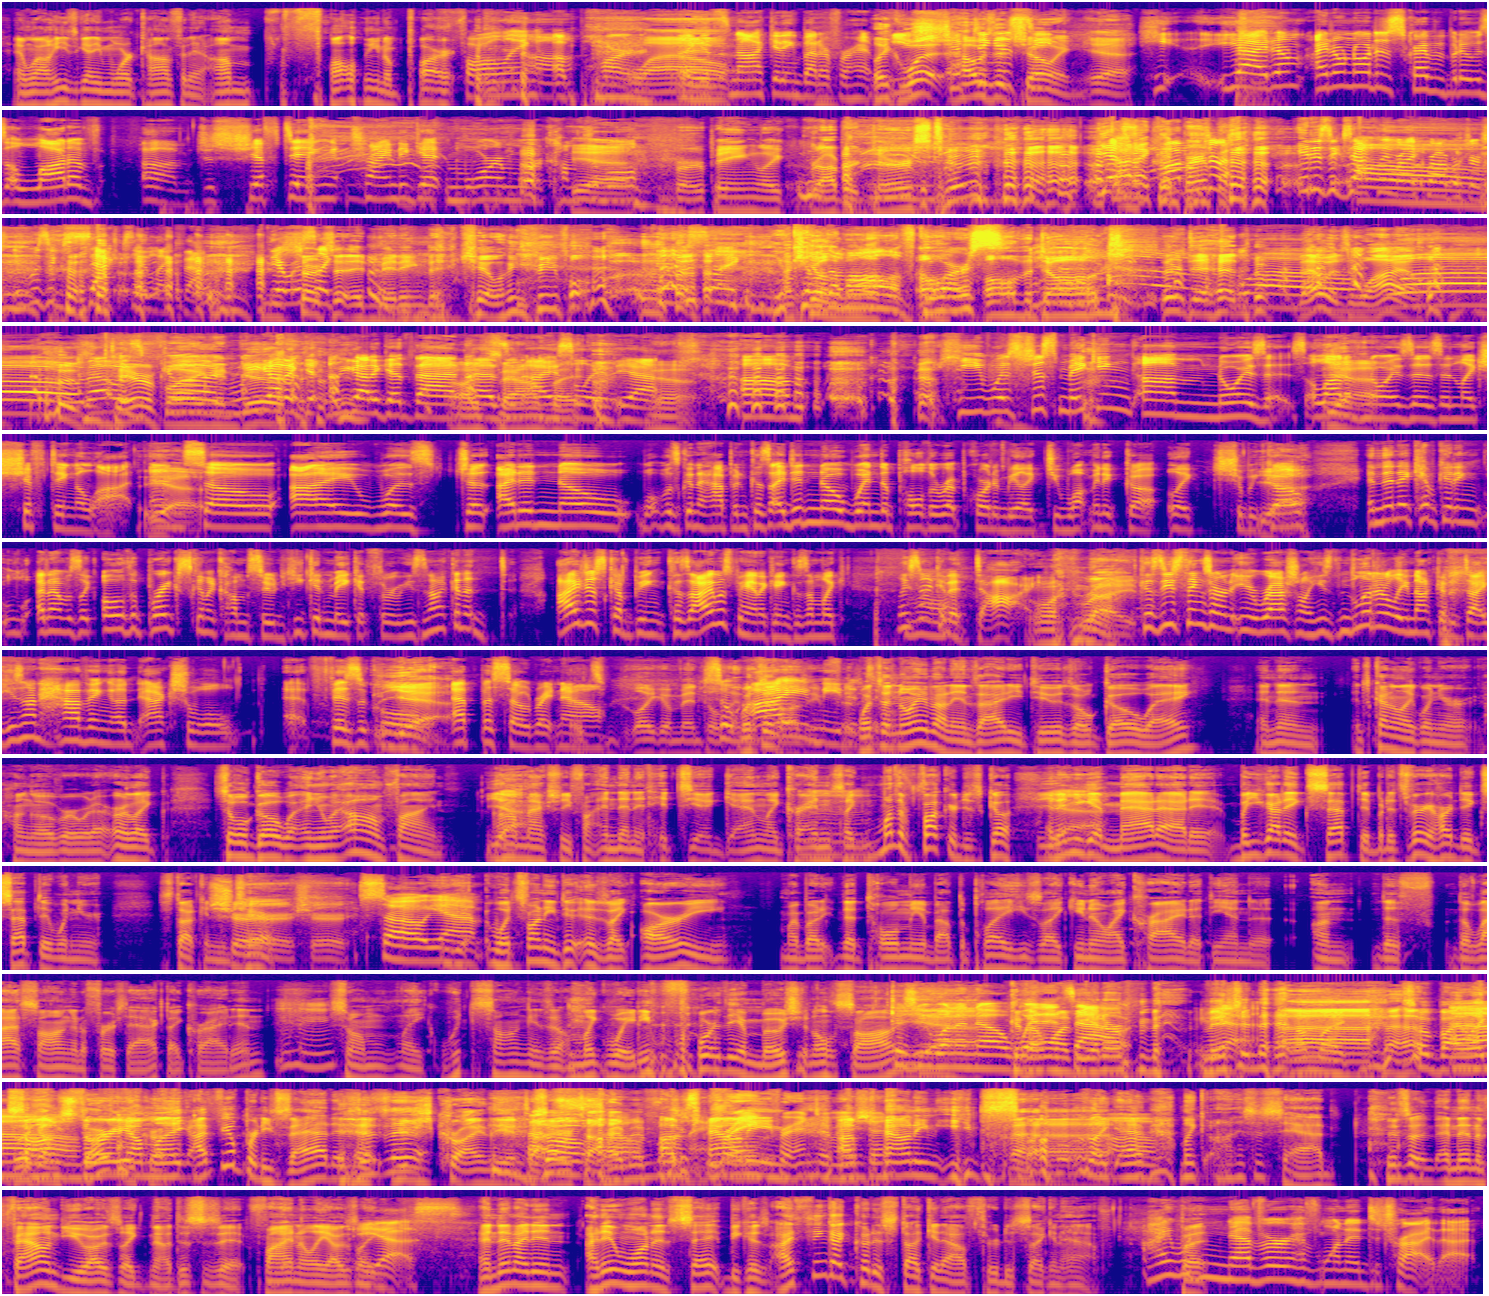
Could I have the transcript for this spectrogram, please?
And while he's getting more confident, I'm falling apart. falling apart. Wow. Like it's not getting better for him. Like He's what? How is shifting it his seat. showing? Yeah. He, yeah, I don't, I don't know how to describe it, but it was a lot of um, just shifting, trying to get more and more comfortable. Yeah. Burping like Robert Durst. Yes, I could Robert burp. Durst. It is exactly like Robert Durst. It was exactly like that. There was Starts like, admitting to killing people. it was like, You I killed them all, of course. All, the dogs. They're dead. that was wild. Whoa, was that terrifying good. and We good. gotta get, we gotta get that On as an soundbite. isolate. Yeah. um, he was just making um, noises, a lot Yeah. of noises, and like shifting a lot. And Yeah. so I was just, I didn't know what was gonna happen because I didn't know when to pull the ripcord and be like, "Do you want me to go? Like, should we Yeah. go?" And then I kept getting, and I was like, "Oh, the break's gonna come soon. He can make it through. He's not gonna." d-" I just kept being because I was panicking because I'm like, well, "He's not gonna die." Right. because these things aren't irrational. He's literally not going to die. He's not having an actual uh, physical Yeah. episode right now. It's like a mental. So thing I causing needed What's annoying about anxiety too is it'll go away, and then it's kind of like when you're hungover or whatever, or like so we'll go away, and you're like, oh, I'm fine. Yeah. I'm actually fine, and then it hits you again, like, cra- and it's like, mm-hmm. motherfucker, just go, and then you Yeah. get mad at it, but you got to accept it, but it's very hard to accept it when you're stuck in the chair. Sure, sure. So yeah, What's funny too is like Ari, my buddy that told me about the play. He's like, you know, I cried at the end of, on the f- the last song of the first act. I cried in. Mm-hmm. So I'm like, which song is it? I'm like waiting for the emotional song because you Yeah. want to know because when I want it's the out. intermission. Yeah. And I'm like, so by like Oh. song I'm story, starting I'm like, I feel pretty sad. Is this You're it? just crying the entire I'm, time. I'm I'm Just counting. for I'm counting each song. like, and I'm like, oh, this is sad. This is- and then I found you. I was like, no, this is it. Finally, I was like, yes, and then I didn't. I didn't want to say it because I think I could have stuck it out through the second half. I would but- never have wanted to try that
